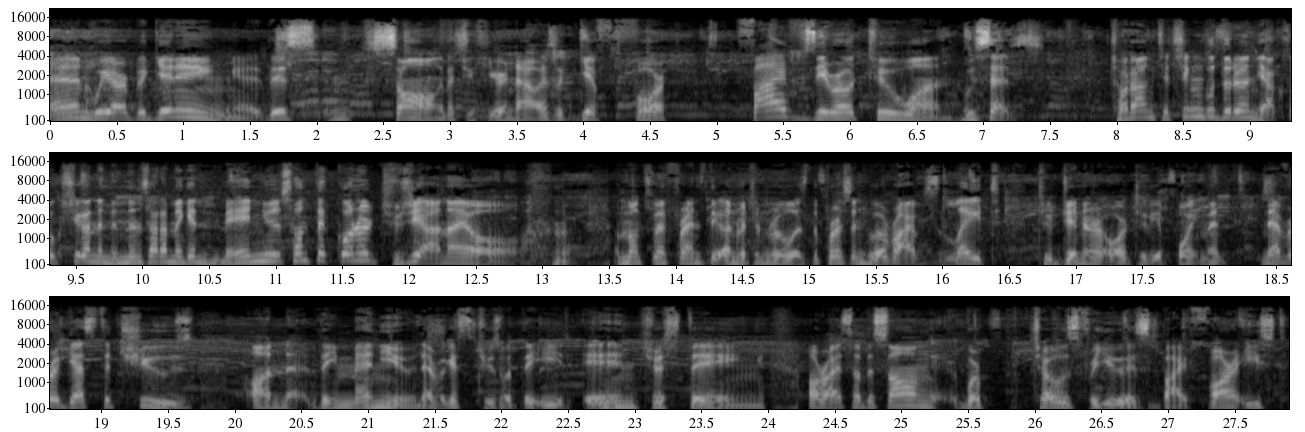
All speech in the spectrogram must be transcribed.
And we are beginning. This n- song that you hear now is a gift for 5021 who says 저랑 제 친구들은 약속 시간에 늦는 사람에겐 메뉴 선택권을 주지 않아요. Amongst my friends, the unwritten rule is the person who arrives late to dinner or to the appointment never gets to choose on the menu, never gets to choose what they eat. Interesting. All right, so the song we chose for you is by Far East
